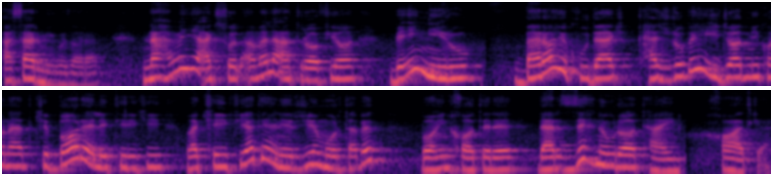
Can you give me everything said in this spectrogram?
اثر می‌گذارد. نحوه عکس عمل اطرافیان به این نیرو برای کودک تجربه ایجاد می کند که بار الکتریکی و کیفیت انرژی مرتبط با این خاطره در ذهن او را تعیین خواهد کرد.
